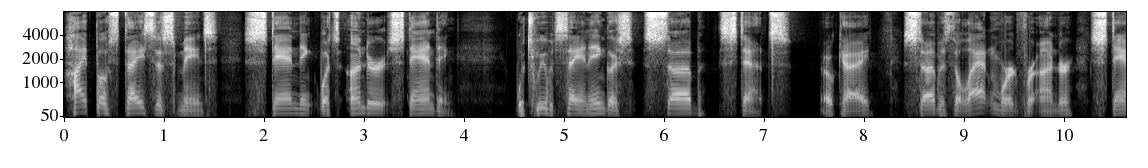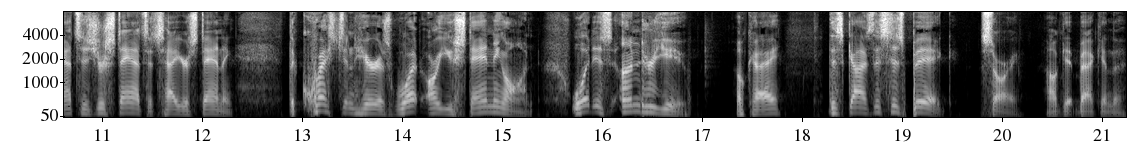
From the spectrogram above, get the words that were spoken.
Hypostasis means standing, what's understanding, which we would say in English, substance. Okay. Sub is the Latin word for under. Stance is your stance. It's how you're standing. The question here is what are you standing on? What is under you? Okay? This guys, this is big. Sorry. I'll get back in the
